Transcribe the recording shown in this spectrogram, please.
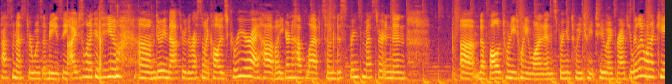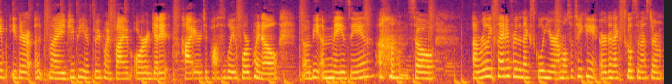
past semester was amazing. I just want to continue um, doing that through the rest of my college career. I have a year and a half left. So this spring semester and then um, the fall of 2021 and spring of 2022 I graduate. I really want to keep either a, my GPA of 3.5 or get it higher to possibly a 4.0. That would be amazing. Um, so I'm really excited for the next school year. I'm also taking, or the next school semester, I'm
